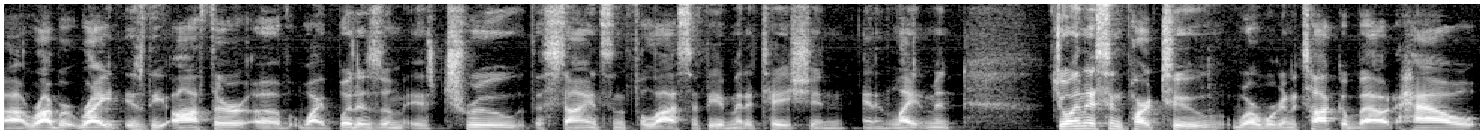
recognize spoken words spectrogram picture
Uh, Robert Wright is the author of Why Buddhism is True, The Science and Philosophy of Meditation and Enlightenment. Join us in part two, where we're going to talk about how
